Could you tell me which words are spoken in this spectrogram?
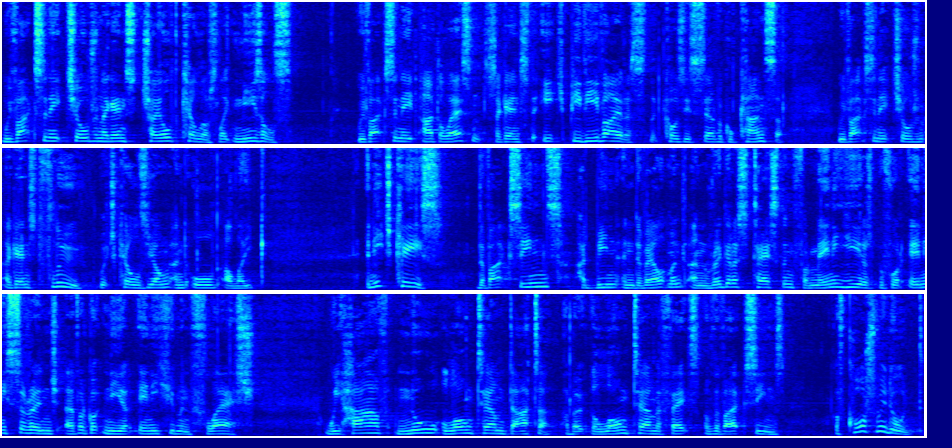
We vaccinate children against child killers like measles. We vaccinate adolescents against the HPV virus that causes cervical cancer. We vaccinate children against flu, which kills young and old alike. In each case, the vaccines had been in development and rigorous testing for many years before any syringe ever got near any human flesh. We have no long-term data about the long-term effects of the vaccines. Of course we don't.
